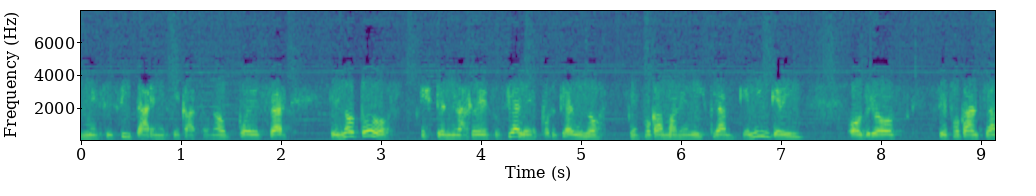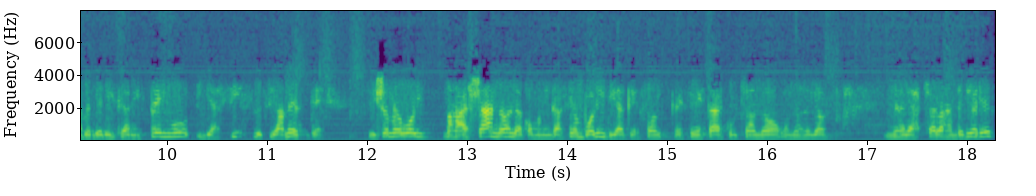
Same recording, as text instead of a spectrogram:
necesita en este caso, ¿no? Puede ser que no todos estén en las redes sociales, porque algunos se enfocan más en Instagram que en LinkedIn, otros se enfocan solamente en Instagram y Facebook, y así sucesivamente si yo me voy más allá, ¿no? La comunicación política, que son, recién estaba escuchando uno de los, una de las charlas anteriores,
